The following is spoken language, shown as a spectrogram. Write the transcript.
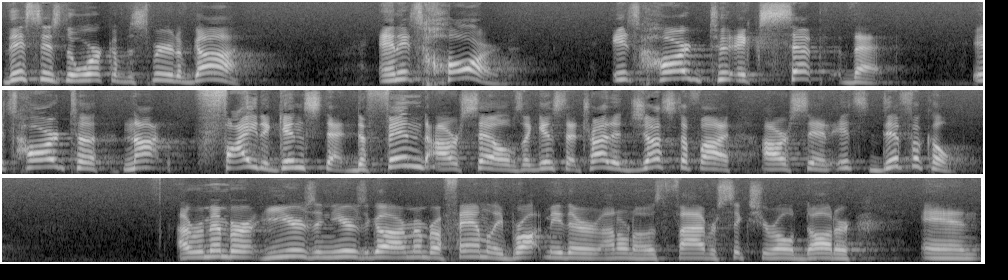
This is the work of the Spirit of God. And it's hard. It's hard to accept that. It's hard to not fight against that, defend ourselves against that, try to justify our sin. It's difficult. I remember years and years ago, I remember a family brought me their, I don't know, it was five or six year old daughter and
